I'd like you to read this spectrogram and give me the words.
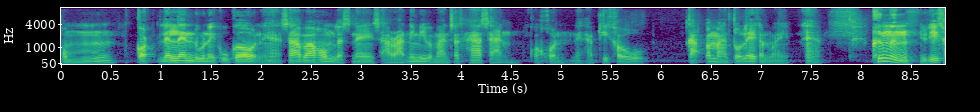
ผม กดเล่น ๆ ดูใน Google นะฮะทราบว่า homeless ในสหรัฐนี่มีประมาณสักห้าแสนกว่าคนนะครับที่เขากะประมาณตัวเลขกันไว้นะฮะครึ่งหนึ่งอยู่ที่แค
